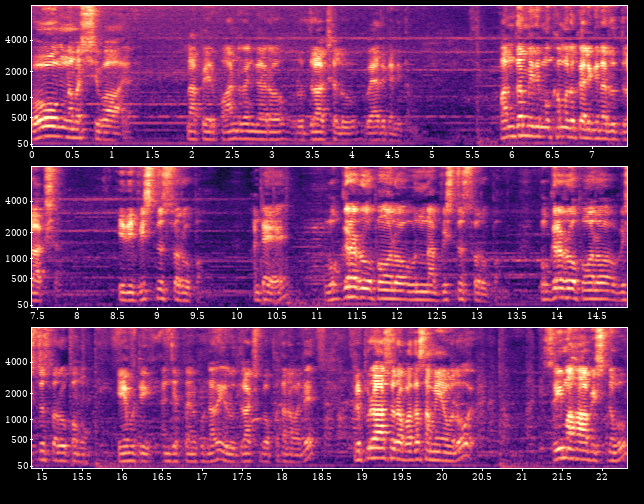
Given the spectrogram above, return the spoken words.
ఓం నమ శివాయ. నా పేరు పాండురంగారావు రుద్రాక్షలు వేదగణితం. పంతొమ్మిది ముఖములు కలిగిన రుద్రాక్ష ఇది విష్ణు స్వరూపం. అంటే ఉగ్ర రూపంలో ఉన్న విష్ణు స్వరూపం. ఉగ్ర రూపంలో విష్ణు స్వరూపము ఏమిటి అని చెప్పి అనుకుంటున్నారు? ఈ రుద్రాక్ష గొప్పతనం అదే. త్రిపురాసుర వధ సమయంలో శ్రీ మహావిష్ణువు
